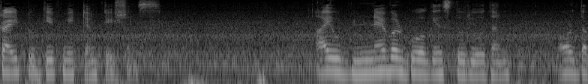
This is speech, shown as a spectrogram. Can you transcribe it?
try to give me temptations. I would never go against Duryodhan or the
